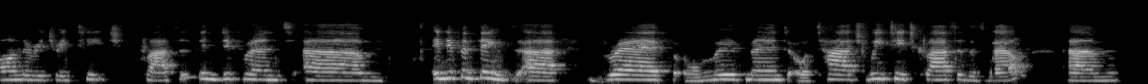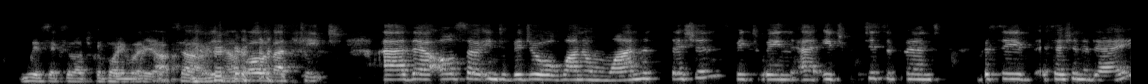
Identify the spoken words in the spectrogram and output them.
on the retreat teach classes in different um, in different things. Uh, breath or movement or touch. We teach classes as well. Um, we're sexological body workers, are. so you know all of us teach. Uh, there are also individual one-on-one sessions between uh, each participant receives a session a day.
